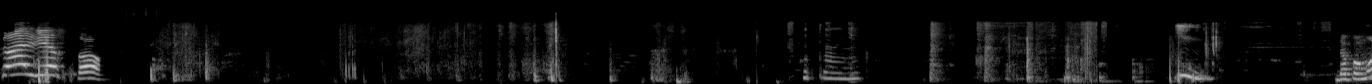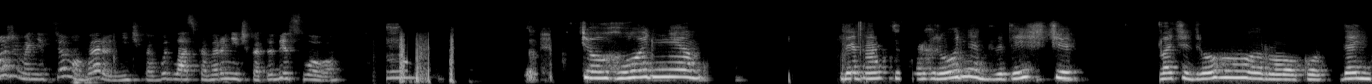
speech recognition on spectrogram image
Колесо. Допоможе мені в цьому Веронічка. Будь ласка, Веронічка, тобі слово. Сьогодні 19 грудня 2022 року. День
